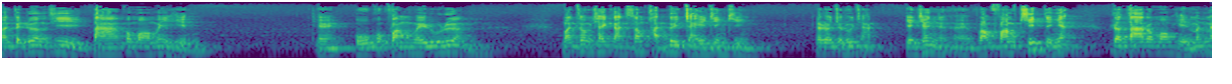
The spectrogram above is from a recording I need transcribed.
มันเป็นเรื่องที่ตาก็มองไม่เห็น ใช่ไหมหูก็ฟังไม่รู้เรื่อง มันต้องใช้การสัมผัสด้วยใจจริง ๆ แล้วเราจะรู้จัก อย่างเช่นความความคิดอย่างเงี้ยเราตาเรามองเห็นมันไหม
